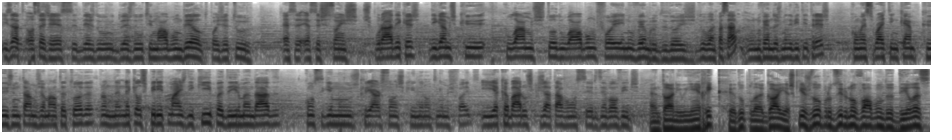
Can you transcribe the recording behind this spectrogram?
Exato, ou seja, esse, desde, o, desde o último álbum dele, depois a tour, essa, essas sessões esporádicas. Digamos que colámos todo o álbum foi em novembro de dois, do ano passado, em novembro de 2023, com esse writing camp que juntámos a malta toda, pronto, naquele espírito mais de equipa, de irmandade, conseguimos criar sons que ainda não tínhamos feito e acabar os que já estavam a ser desenvolvidos. António e Henrique, a dupla Goias, que ajudou a produzir o novo álbum de Dillas.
